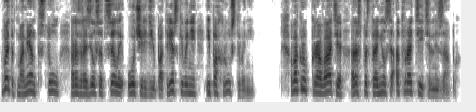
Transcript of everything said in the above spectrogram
В этот момент стул разразился целой очередью потрескиваний и похрустываний. Вокруг кровати распространился отвратительный запах.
